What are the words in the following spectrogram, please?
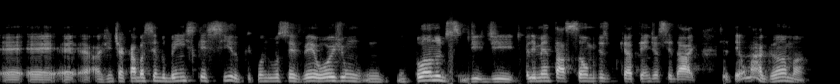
é, é, é, a gente acaba sendo bem esquecido, porque quando você vê hoje um, um, plano de, de, alimentação mesmo que atende a cidade, você tem uma gama é,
